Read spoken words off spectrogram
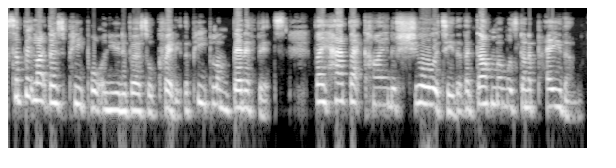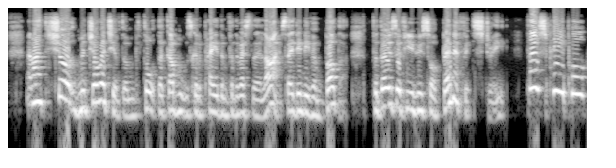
It's a bit like those people on universal credit, the people on benefits. They had that kind of surety that the government was going to pay them. And I'm sure the majority of them thought the government was going to pay them for the rest of their lives. They didn't even bother. For those of you who saw Benefit Street, those people,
